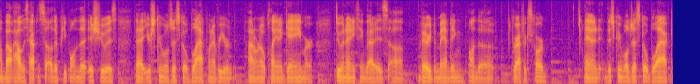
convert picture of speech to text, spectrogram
about how this happens to other people and the issue is that your screen will just go black whenever you're I don't know playing a game or doing anything that is uh, very demanding on the graphics card and the screen will just go black.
